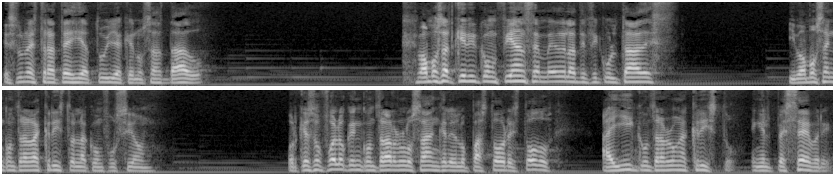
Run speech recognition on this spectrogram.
es una estrategia tuya que nos has dado. Vamos a adquirir confianza en medio de las dificultades y vamos a encontrar a Cristo en la confusión. Porque eso fue lo que encontraron los ángeles, los pastores, todos. Allí encontraron a Cristo en el pesebre,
